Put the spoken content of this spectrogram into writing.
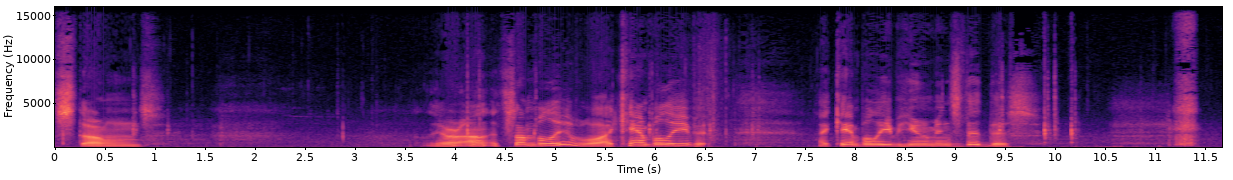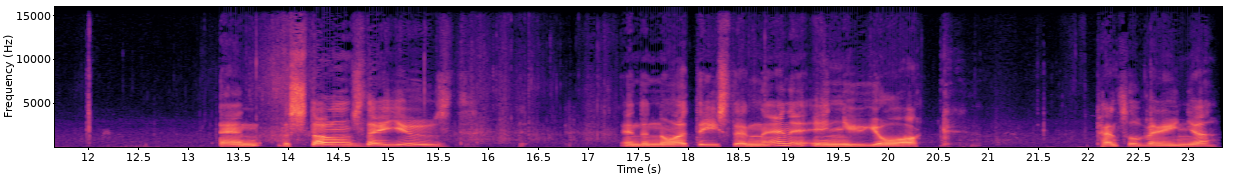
stones. They're un it's unbelievable. I can't believe it. I can't believe humans did this. And the stones they used in the Northeast and, and in New York, Pennsylvania,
